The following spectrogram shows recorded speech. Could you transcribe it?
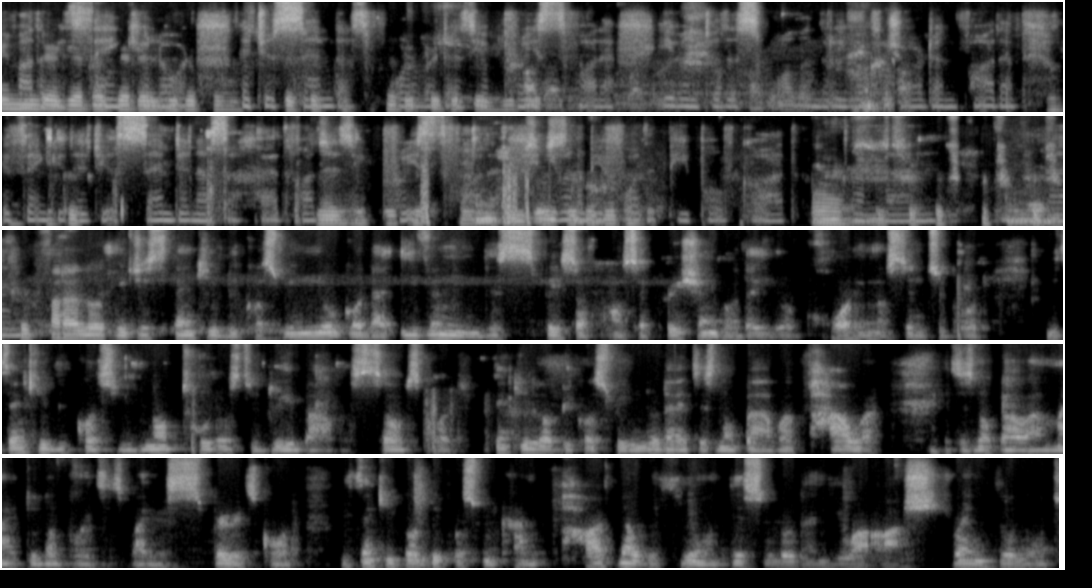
Father, we thank you, Lord, that you send us forward as your priests, Father, even to the swollen river of Jordan, Father. We thank you that you're sending us ahead, Father, as your priests, Father, even before the people of God. Amen. Amen. Father, Lord, we just thank you because we know, God, that even in this space of consecration, God, that you're calling us into, God. We thank you because you've not told us to do it by ourselves, God. Thank you, Lord, because we know that it is not by our power, it is not by our might, Lord, but it is by your Spirit, God. We thank you, God, because we can partner with you on this, Lord, and you are our strength, Lord.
